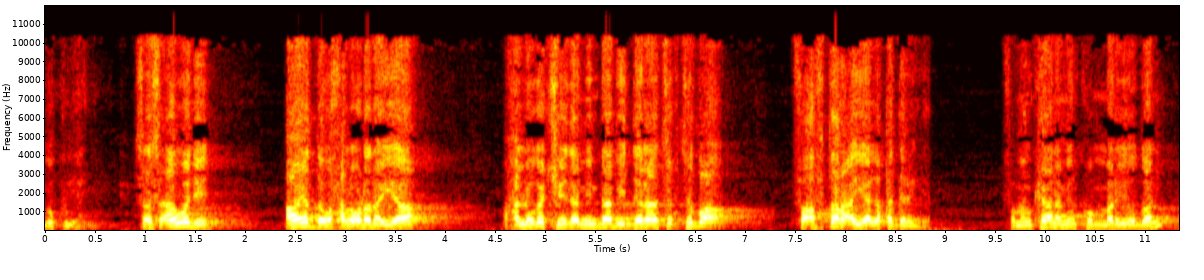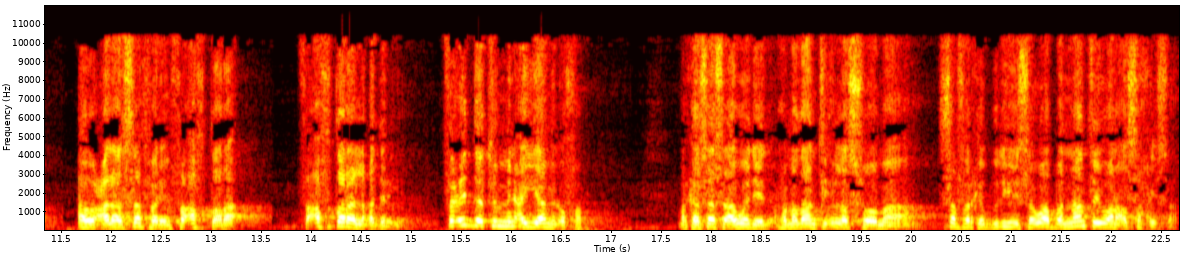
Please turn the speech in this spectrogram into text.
buu ku yahay. Saas aawadeed aayadda waxaa la odhanayaa waxaa looga jeedaa min baabi dalaalati iqtidaa fa aftara ayaa la qadaraya. Faman kaana minkum mariidan aw calaa safarin faaftara faaftara la qadaraya. Faciddatun min ayaamin ukhar markaa saas aawadeed ramadaantii in la soomaa safarka gudihiisa waa bannaantay waana ansaxaysaa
